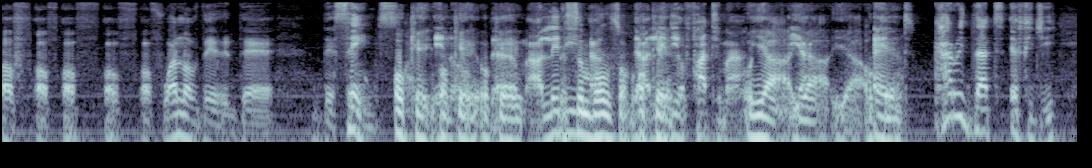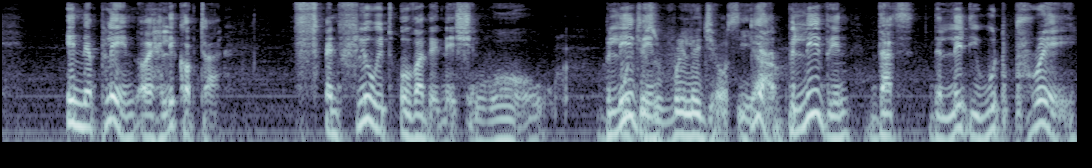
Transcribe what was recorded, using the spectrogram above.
of, of, of, of, of one of the the the saints. Okay, okay, know, okay. um, Our The symbols uh, of- the Our. Lady of Fatima. Oh, yeah, yeah, yeah, okay. And carried that effigy in a plane or a helicopter f- and flew it over the nation, Whoa. Is believing religious. Yeah. yeah, believing that the lady would pray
